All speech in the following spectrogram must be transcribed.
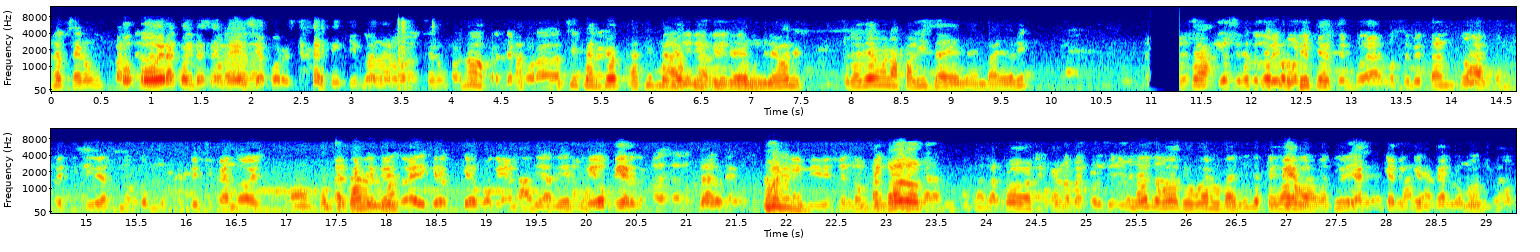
perdió- al ser un O, partido o de era con descendencia por estar en No, Quintana no, Roo. no, al ser un partido No, pretemporada. Aquí siempre- perdió, aquí perdió Tigres en. Leones, pero dieron una paliza en, en Valladolid. Sea, Yo siento que es- los es por béisbol de pitcher. pretemporada no se ve tanto Claro. la competitividad, sino como que estoy checando a. Ah, están Al que nomás. traer y quiero, quiero foguear. Nadie arriesga. Aunque yo pierda. a, a Claro. Y me A todos. A todos. No buen posicionamiento. No, no, que bueno, Madrid le Y pegaron a- a pues, Tigres. que el cabrón ¿no? mucho.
